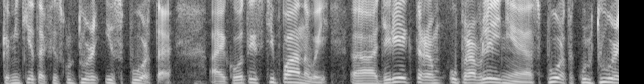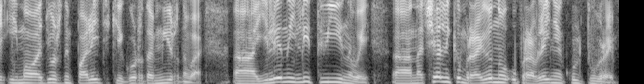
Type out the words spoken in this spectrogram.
комитета физкультуры и спорта, Айкотой Степановой, а, директором управления спорта, культуры и молодежной политики города Мирного, Еленой Литвиновой, начальником района районного управления культуры.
